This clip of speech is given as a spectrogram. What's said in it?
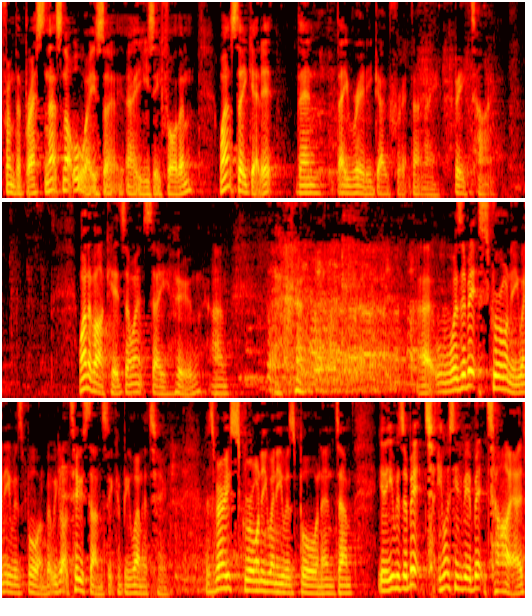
from the breast, and that's not always uh, uh, easy for them. Once they get it, then they really go for it, don't they? Big time. One of our kids, I won't say who, um, uh, was a bit scrawny when he was born, but we got two sons, so it could be one or two. He was very scrawny when he was born, and um, you know, he was a bit, he always seemed to be a bit tired.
